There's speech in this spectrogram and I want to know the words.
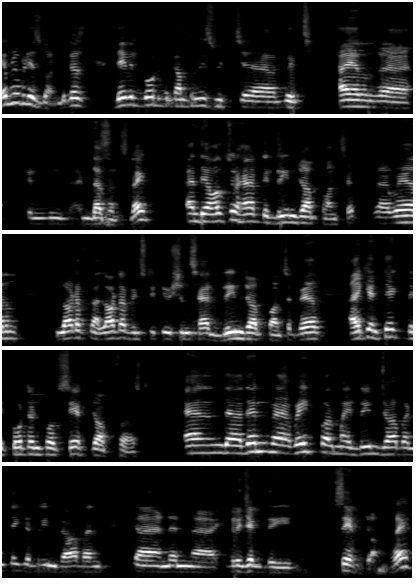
Everybody is gone because they will go to the companies which uh, which hire uh, in, in dozens, right? And they also had the dream job concept, uh, where a lot of a lot of institutions had dream job concept, where I can take the quote unquote safe job first, and uh, then uh, wait for my dream job and take the dream job, and and then uh, reject the safe job, right?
